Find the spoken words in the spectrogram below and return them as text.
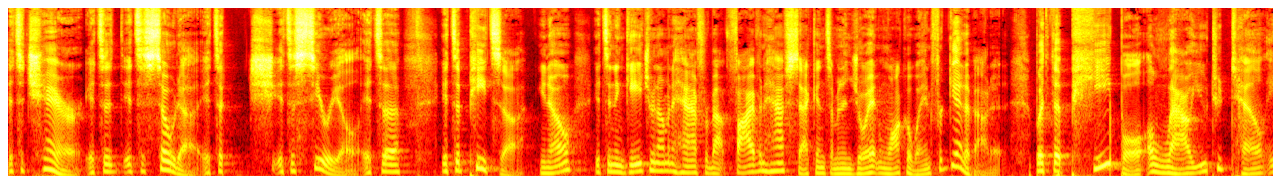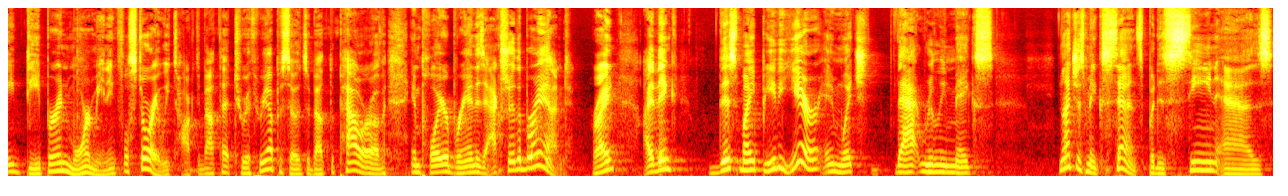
it's a chair. It's a it's a soda. It's a it's a cereal. It's a it's a pizza. You know, it's an engagement I'm going to have for about five and a half seconds. I'm going to enjoy it and walk away and forget about it. But the people allow you to tell a deeper and more meaningful story. We talked about that two or three episodes about the power of employer brand is actually the brand, right? I think this might be the year in which that really makes not just makes sense, but is seen as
